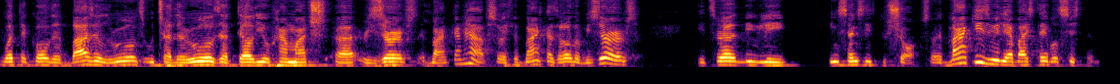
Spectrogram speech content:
what they call the Basel rules, which are the rules that tell you how much uh, reserves a bank can have. So if a bank has a lot of reserves, it's relatively insensitive to shock. So a bank is really a bistable system.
